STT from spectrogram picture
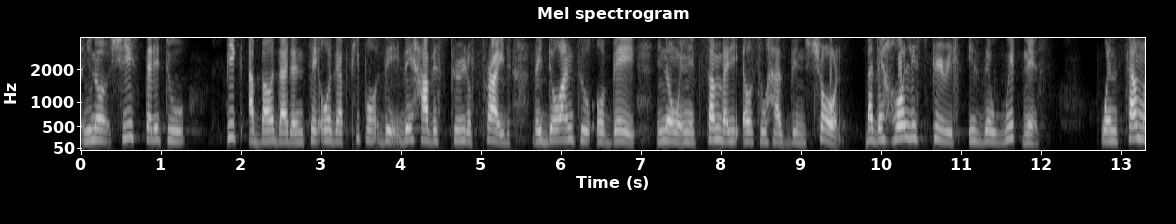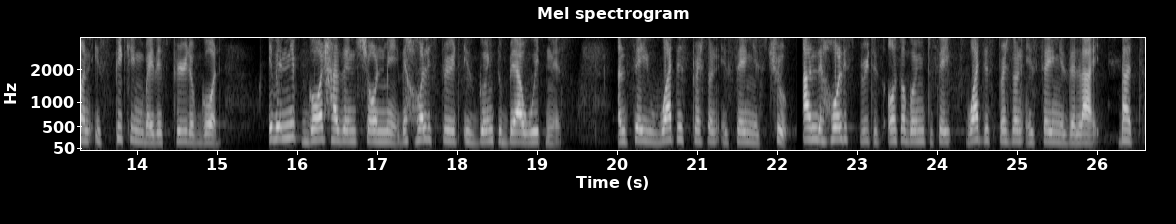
you know, she started to speak about that and say, oh, there are people, they, they have a spirit of pride. They don't want to obey, you know, when it's somebody else who has been shown. But the Holy Spirit is the witness when someone is speaking by the Spirit of God. Even if God hasn't shown me, the Holy Spirit is going to bear witness and say what this person is saying is true. And the Holy Spirit is also going to say what this person is saying is a lie. But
